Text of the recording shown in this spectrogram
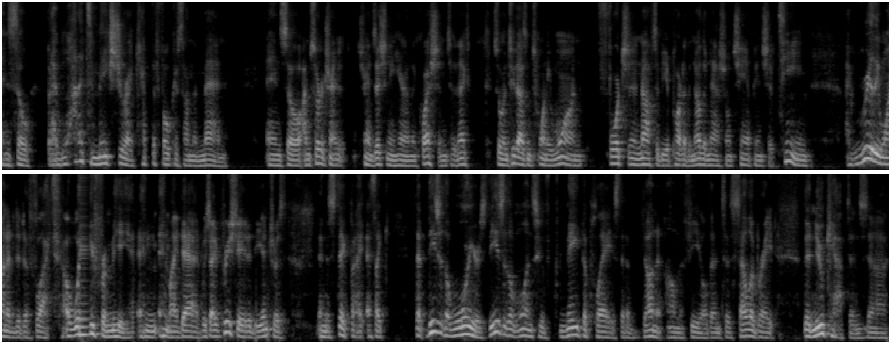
and so, but I wanted to make sure I kept the focus on the men, and so I'm sort of tra- transitioning here on the question to the next. So in 2021, fortunate enough to be a part of another national championship team I really wanted to deflect away from me and, and my dad, which I appreciated the interest in the stick, but I, it's like that these are the warriors. These are the ones who've made the plays that have done it on the field and to celebrate the new captains, uh,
